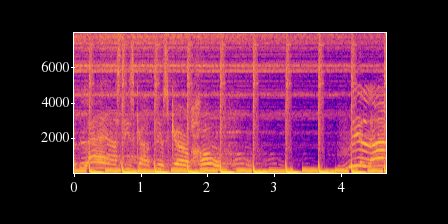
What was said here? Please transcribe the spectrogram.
at last he's got this girl home. Realize.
